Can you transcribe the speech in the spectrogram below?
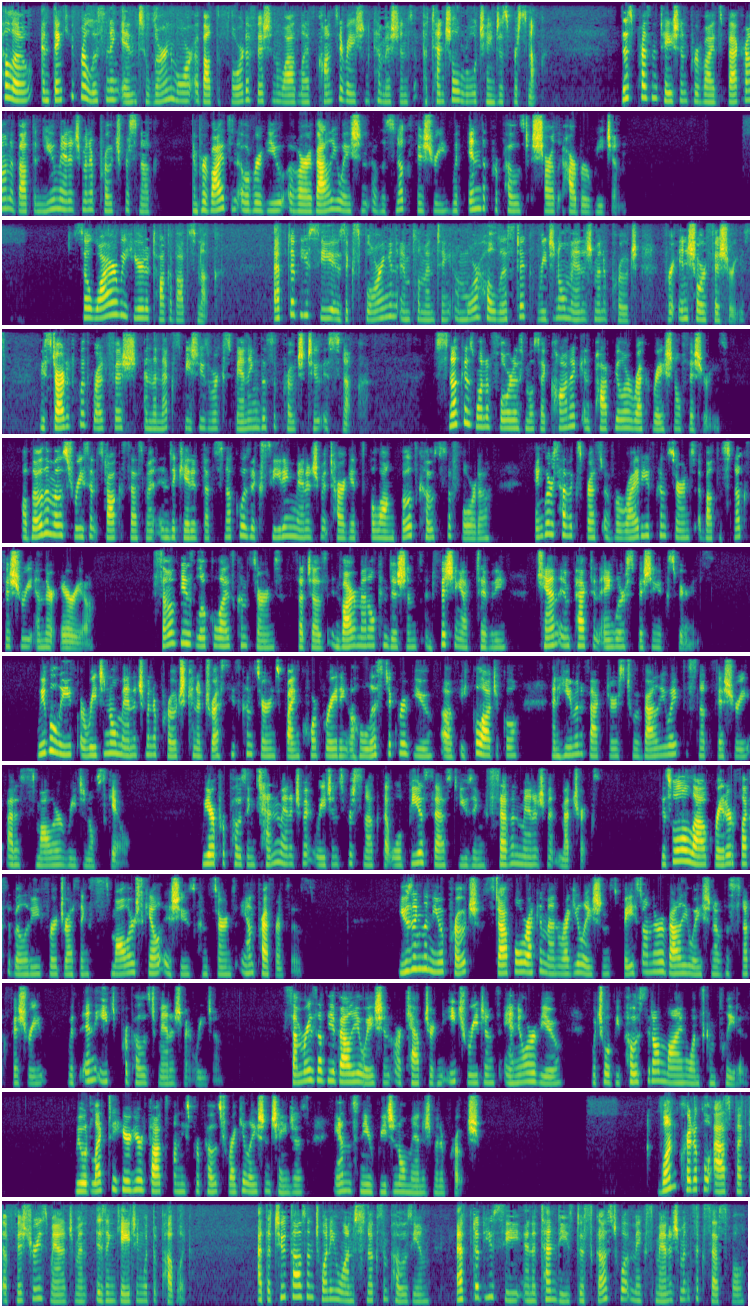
Hello, and thank you for listening in to learn more about the Florida Fish and Wildlife Conservation Commission's potential rule changes for snook. This presentation provides background about the new management approach for snook and provides an overview of our evaluation of the snook fishery within the proposed Charlotte Harbor region. So why are we here to talk about snook? FWC is exploring and implementing a more holistic regional management approach for inshore fisheries. We started with redfish, and the next species we're expanding this approach to is snook. Snook is one of Florida's most iconic and popular recreational fisheries. Although the most recent stock assessment indicated that snook was exceeding management targets along both coasts of Florida, anglers have expressed a variety of concerns about the snook fishery and their area. Some of these localized concerns, such as environmental conditions and fishing activity, can impact an angler's fishing experience. We believe a regional management approach can address these concerns by incorporating a holistic review of ecological and human factors to evaluate the snook fishery at a smaller regional scale. We are proposing 10 management regions for snook that will be assessed using seven management metrics, this will allow greater flexibility for addressing smaller scale issues, concerns, and preferences. Using the new approach, staff will recommend regulations based on their evaluation of the snook fishery within each proposed management region. Summaries of the evaluation are captured in each region's annual review, which will be posted online once completed. We would like to hear your thoughts on these proposed regulation changes and this new regional management approach. One critical aspect of fisheries management is engaging with the public. At the 2021 Snook Symposium, FWC and attendees discussed what makes management successful,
